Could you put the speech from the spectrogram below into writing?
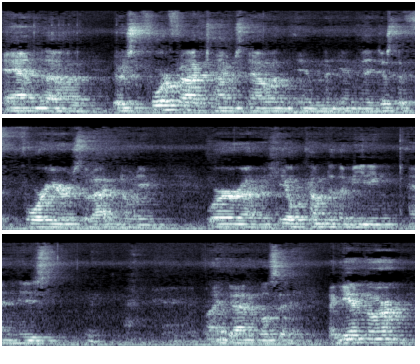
And uh, there's four or five times now in, in, in the, just the four years that I've known him where uh, he'll come to the meeting and he's like that, and we'll say, again, Norm,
